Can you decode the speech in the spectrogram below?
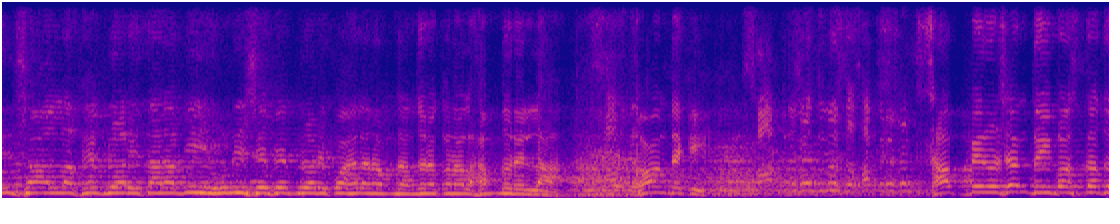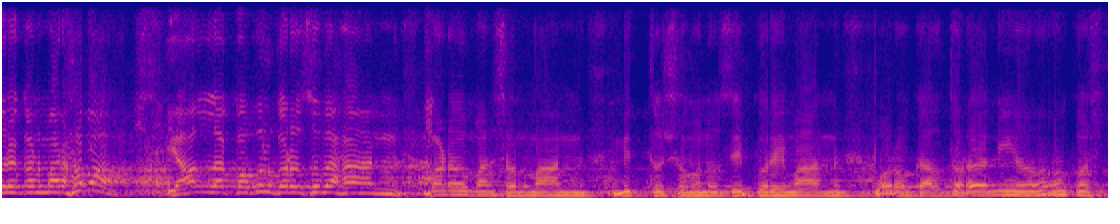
ইনশাআল্লাহ, ফেব্রুয়ারি, তারাবি, উনিশে ফেব্রুয়ারি পহেলা রমজান কোন আলহামদুলিল্লাহ। কন দেখি। সাব্বির হোসেন, দুই বস্তা দূরে কোন মার হাবা ইয়া আল্লাহ, কবুল করো, সুবহান। বড় মান সম্মান, মৃত্যু সমান নসিব করে মান। পরকাল তরা নিও কষ্ট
